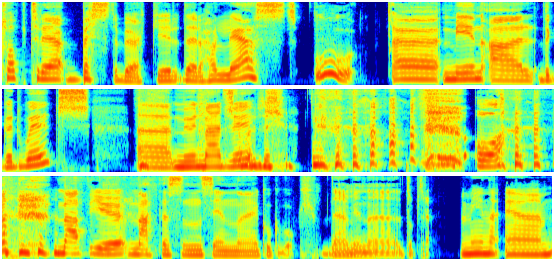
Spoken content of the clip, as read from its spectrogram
Topp tre beste bøker dere har lest. Uh, uh, min er The Good Witch, Uh, Moon Magic og Matthew Matheson sin eh, kokebok. Det er mine topp tre. Mine er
